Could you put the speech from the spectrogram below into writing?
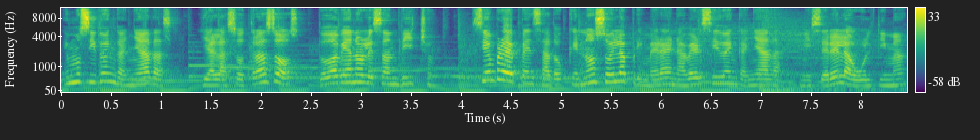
hemos sido engañadas y a las otras dos todavía no les han dicho. Siempre he pensado que no soy la primera en haber sido engañada, ni seré la última,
